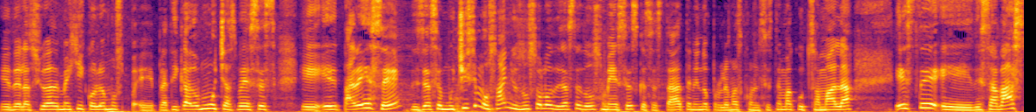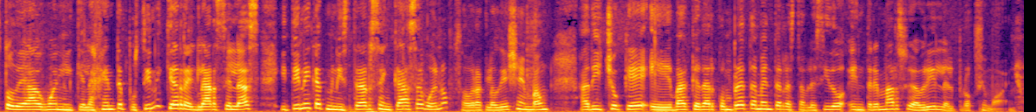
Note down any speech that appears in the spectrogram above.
eh, de la Ciudad de México lo hemos eh, platicado muchas veces. padece desde hace muchísimos años, no solo desde hace dos meses que se está teniendo problemas con el sistema Cutzamala. Este eh, desabasto de agua en el que la gente pues tiene que arreglárselas y tiene que administrarse en casa, bueno, pues ahora Claudia Sheinbaum ha dicho que eh, va a quedar completamente restablecido entre marzo y abril del próximo año.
